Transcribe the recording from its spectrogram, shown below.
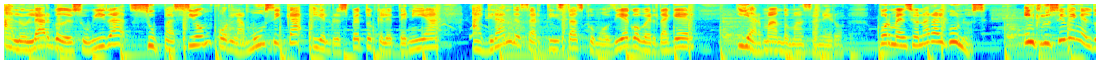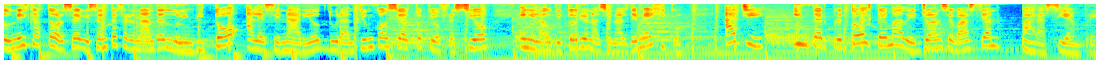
a lo largo de su vida su pasión por la música y el respeto que le tenía a grandes artistas como Diego Verdaguer y Armando Manzanero, por mencionar algunos. Inclusive en el 2014 Vicente Fernández lo invitó al escenario durante un concierto que ofreció en el Auditorio Nacional de México. Allí interpretó el tema de Joan Sebastián para siempre,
